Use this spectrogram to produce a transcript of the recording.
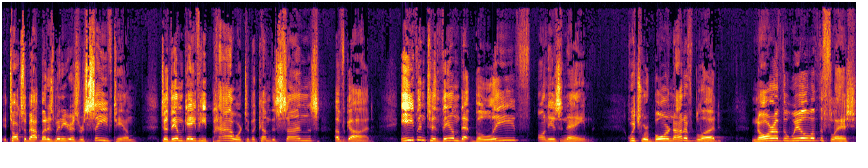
it talks about, but as many as received him, to them gave he power to become the sons of God, even to them that believe on his name which were born not of blood, nor of the will of the flesh,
